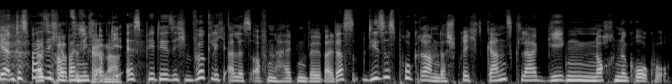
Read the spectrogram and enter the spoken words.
Ja, und das weiß das ich aber nicht, keiner. ob die SPD sich wirklich alles offen halten will, weil das, dieses Programm, das spricht ganz klar gegen noch eine GroKo.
